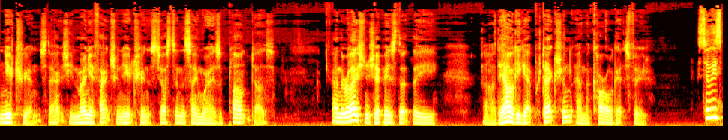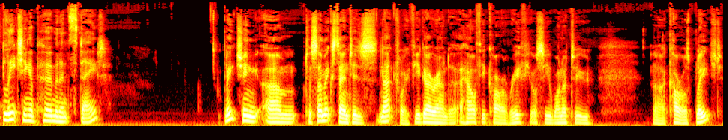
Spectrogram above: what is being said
nutrients. They actually manufacture nutrients just in the same way as a plant does. And the relationship is that the, uh, the algae get protection and the coral gets food. So is bleaching a permanent state? Bleaching, um, to some extent, is natural. If you go around a, healthy coral reef, you'll see one or two uh, corals bleached,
